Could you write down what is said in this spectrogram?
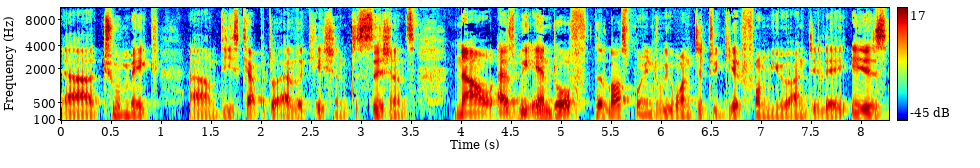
uh, to make. Um, these capital allocation decisions. Now, as we end off, the last point we wanted to get from you, Andile, is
